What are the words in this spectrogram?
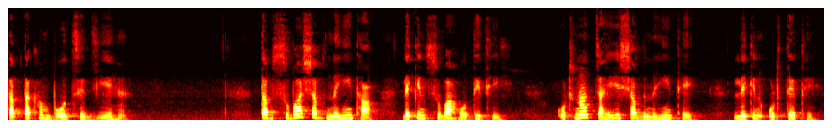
तब तक हम बोध से जिए हैं। तब सुबह शब्द नहीं था, लेकिन सुबह होती थी। उठना चाहिए शब्द नहीं थे, लेकिन उठते थे।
